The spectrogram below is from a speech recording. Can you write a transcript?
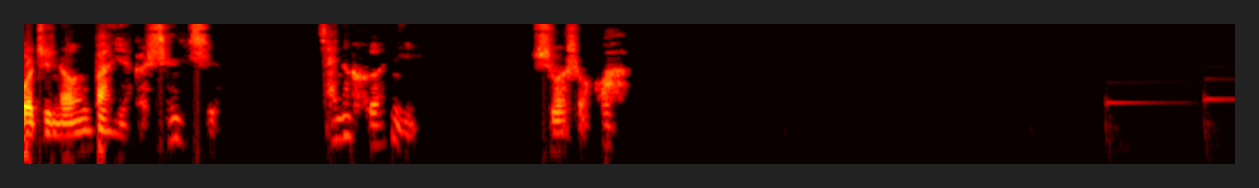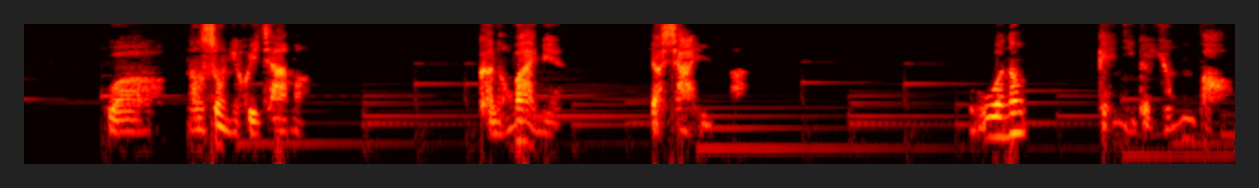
我只能扮演个绅士，才能和你说说话。我能送你回家吗？可能外面要下雨了。我能给你个拥抱，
